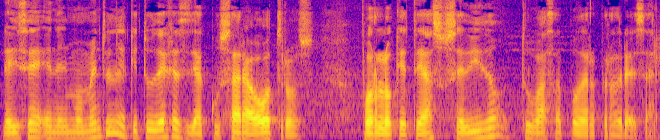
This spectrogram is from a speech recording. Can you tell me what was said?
Le dice, en el momento en el que tú dejes de acusar a otros por lo que te ha sucedido, tú vas a poder progresar.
